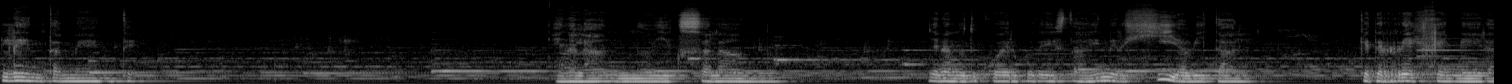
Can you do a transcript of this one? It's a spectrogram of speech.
lentamente inhalando y exhalando, llenando tu cuerpo de esta energía vital que te regenera.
